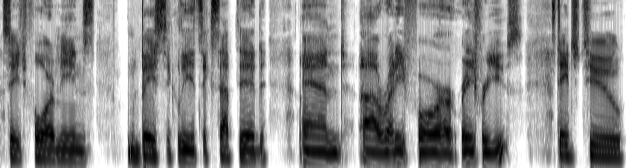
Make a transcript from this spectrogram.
Stage four means basically it's accepted and uh, ready for ready for use. Stage two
